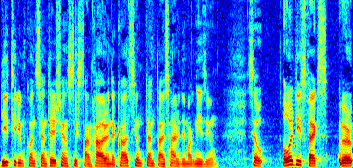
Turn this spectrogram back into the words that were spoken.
deuterium concentration is six times higher in the calcium, 10 times higher in the magnesium. So all these facts were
